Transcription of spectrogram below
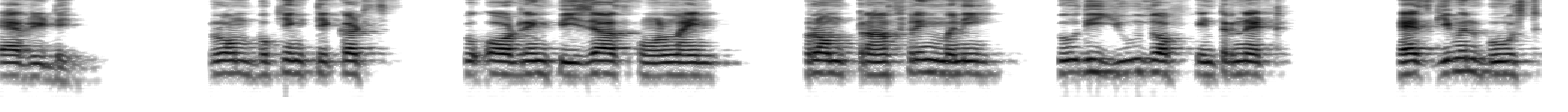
every day. From booking tickets to ordering pizzas online, from transferring money to the use of internet has given boost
